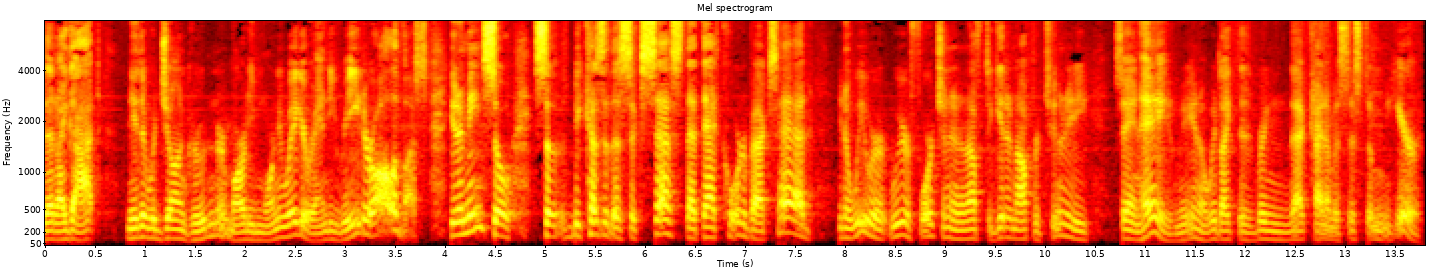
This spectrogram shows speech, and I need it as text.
that I got. Neither would Jon Gruden or Marty Mornhinweg or Andy Reid or all of us. You know what I mean? So, so because of the success that that quarterback's had, you know, we were we were fortunate enough to get an opportunity saying, hey, you know, we'd like to bring that kind of a system here.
